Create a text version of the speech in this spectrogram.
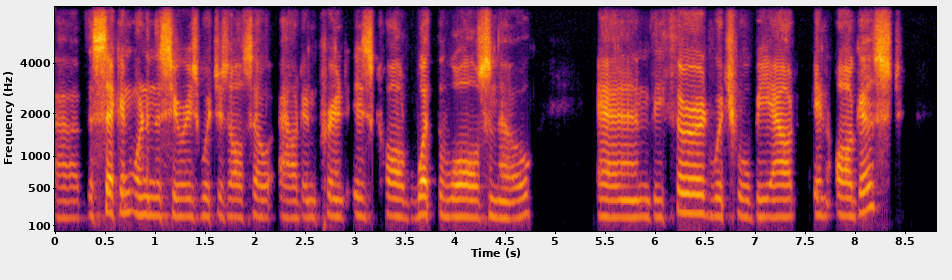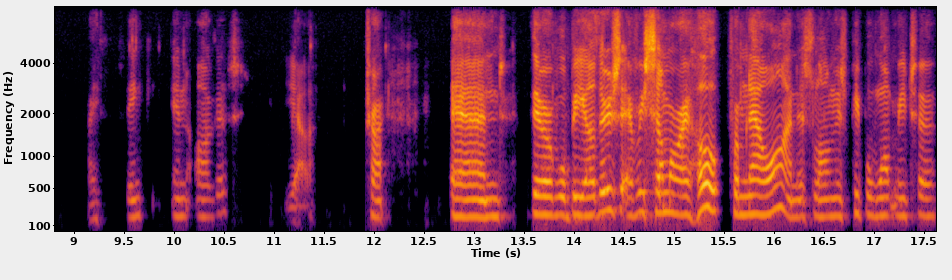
Uh, the second one in the series, which is also out in print, is called What the Walls Know and the third, which will be out in August, I think in August. Yeah, try. And there will be others every summer, I hope, from now on, as long as people want me to.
